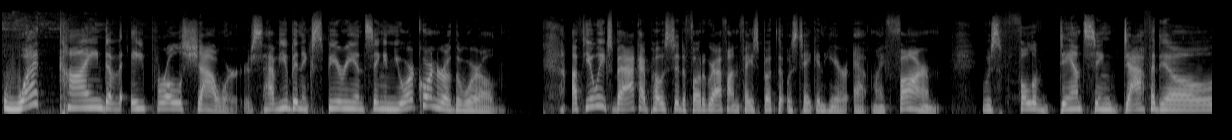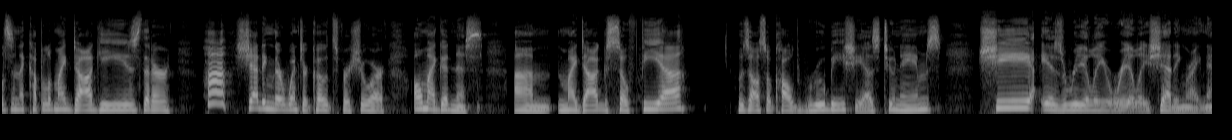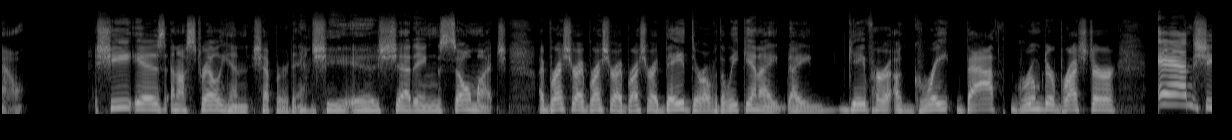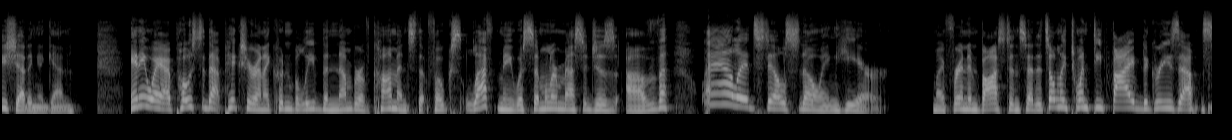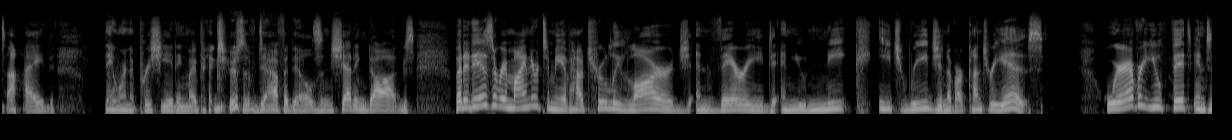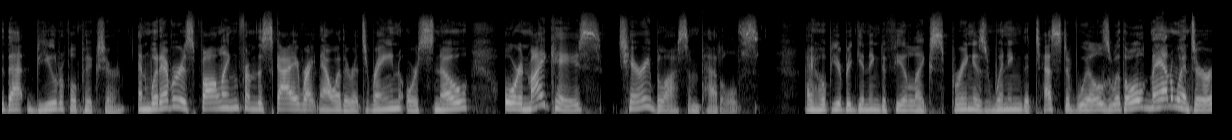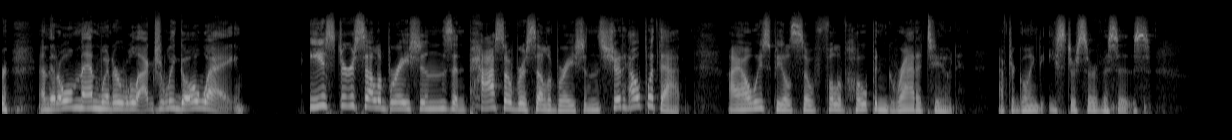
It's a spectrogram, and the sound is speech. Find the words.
What kind of April showers have you been experiencing in your corner of the world? A few weeks back, I posted a photograph on Facebook that was taken here at my farm. It was full of dancing daffodils and a couple of my doggies that are huh, shedding their winter coats for sure. Oh my goodness. Um, my dog Sophia, who's also called Ruby, she has two names. She is really, really shedding right now. She is an Australian shepherd and she is shedding so much. I brush her, I brush her, I brush her. I bathed her over the weekend. I, I gave her a great bath, groomed her, brushed her, and she's shedding again. Anyway, I posted that picture and I couldn't believe the number of comments that folks left me with similar messages of, well, it's still snowing here. My friend in Boston said it's only 25 degrees outside. They weren't appreciating my pictures of daffodils and shedding dogs. But it is a reminder to me of how truly large and varied and unique each region of our country is. Wherever you fit into that beautiful picture, and whatever is falling from the sky right now, whether it's rain or snow, or in my case, cherry blossom petals, I hope you're beginning to feel like spring is winning the test of wills with Old Man Winter and that Old Man Winter will actually go away. Easter celebrations and Passover celebrations should help with that. I always feel so full of hope and gratitude after going to Easter services.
